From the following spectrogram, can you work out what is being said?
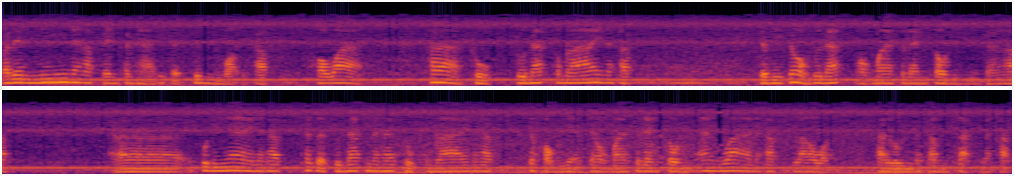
ประเด็นนี้นะครับเป็นปัญหาที่เกิดขึ้นบ่อยครับ เพราะว่าถ้าถูกสุนัขทำร้ายนะครับ จะมีเจ้าของสุนัขออกมาแสดงตนนะครับพูดง่ายๆนะครับ ถ้าเกิดสุนัขนะครับถูกทำร้ายนะครับ เจ้าของเนี่ยจะออกมาแสดงตนอ้างว่านะครับ เราอะ ทารุณกรรมสัตว์นะครับ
